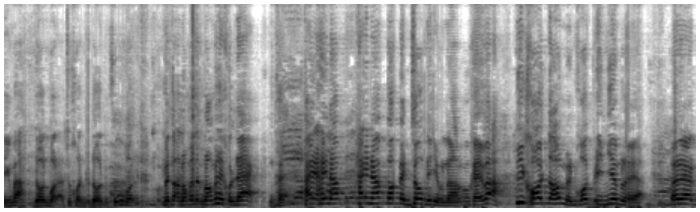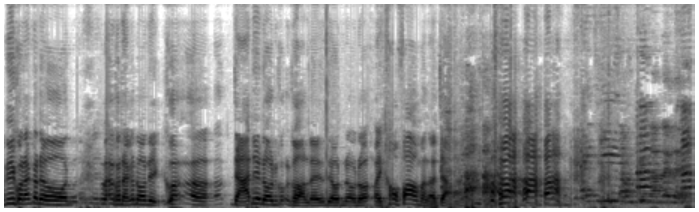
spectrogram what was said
จริงป่ะ โดนหมดอะทุกคนโดนทุกคนไม่ต้องน้องไม่น้องไม่ใช่คนแรกโอเคให้ให้นับให้นับว่าเป็นโชคดีของน้องโอเคป่ะพี่โค้ชน้องเหมือนโค้ชพรีเมียมเลยอะแล้วเนี่ยนี่คนนั้นก็โดน แล้วคนไหนก็โดนอีกก็เออจ๋าเนี่ยโดนก่อนเลยเดี๋ยวเดี๋ยวไปเข้าเฝ้ามาเหรอจ๋าไอที่นั่งนั่ง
